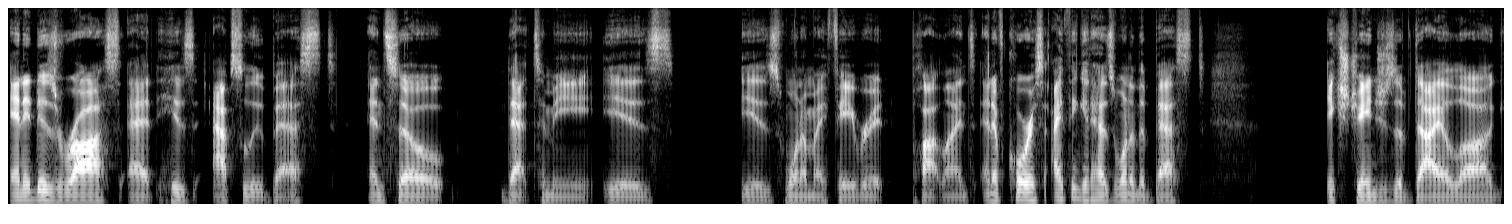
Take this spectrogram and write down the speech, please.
and it is Ross at his absolute best, and so that to me is is one of my favorite plot lines, and of course, I think it has one of the best exchanges of dialogue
